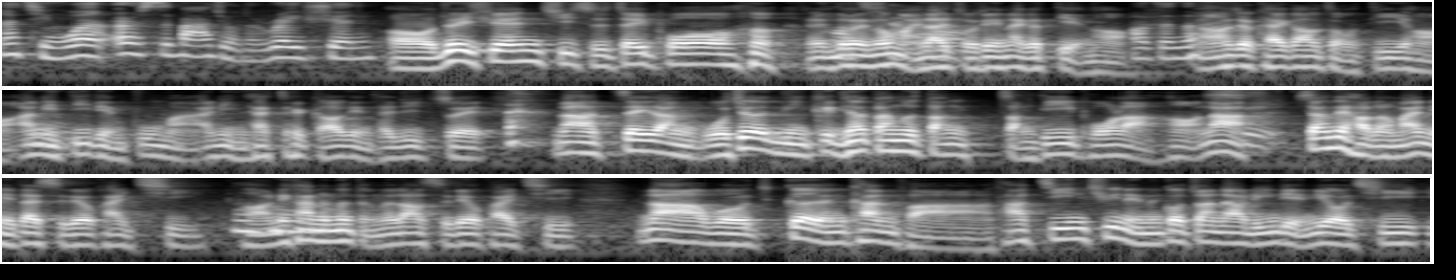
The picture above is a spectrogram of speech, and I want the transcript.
那请问二四八九的瑞轩？哦，瑞轩其实这一波 很多人都买在昨天那个点哦，哦真的，然后就开高走低哈，啊你低点不买，啊你在最高点才去追，那这样我觉得你你要当做当涨第一波啦哈，那相对好的买点在十六块七，好，你看能不能等得到十六块七？那我个人看法，它今去年能够赚到零点六七。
